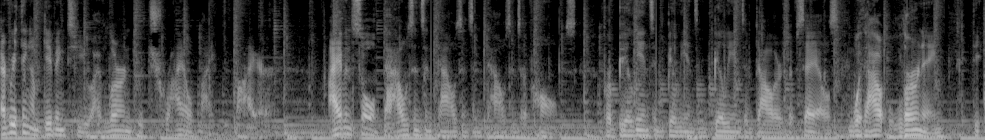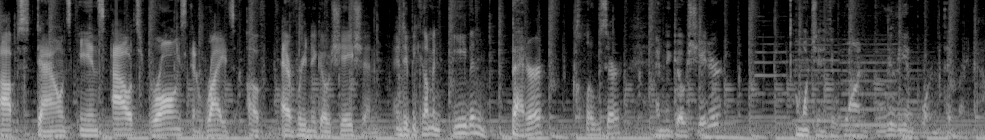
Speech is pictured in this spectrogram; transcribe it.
Everything I'm giving to you, I've learned through trial by fire. I haven't sold thousands and thousands and thousands of homes for billions and billions and billions of dollars of sales without learning the ups, downs, ins, outs, wrongs, and rights of every negotiation. And to become an even better closer and negotiator, I want you to do one really important thing right now.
